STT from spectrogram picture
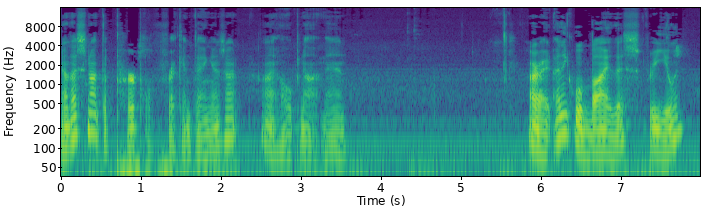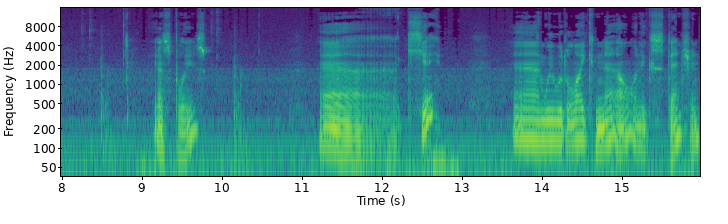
Now, that's not the purple frickin' thing, is it? I hope not, man. Alright, I think we'll buy this for Ewan. Yes, please. Okay. And we would like now an extension.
